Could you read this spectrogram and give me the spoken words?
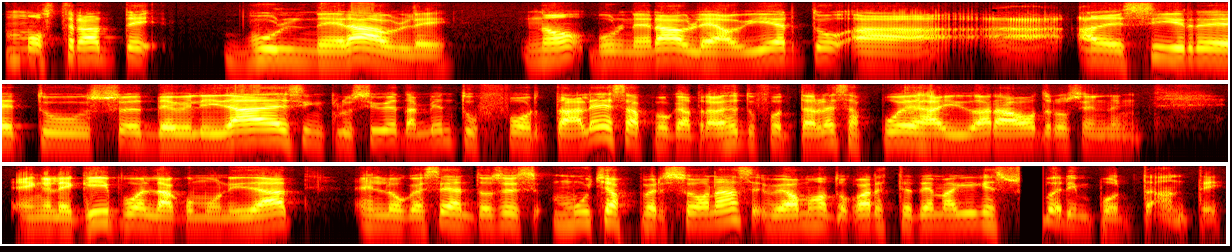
mostrarte vulnerable, ¿no? Vulnerable, abierto a, decir eh, tus debilidades, inclusive también tus fortalezas, porque a través de tus fortalezas puedes ayudar a otros en, en el equipo, en la comunidad, en lo que sea. Entonces, muchas personas, vamos a tocar este tema aquí que es súper importante,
